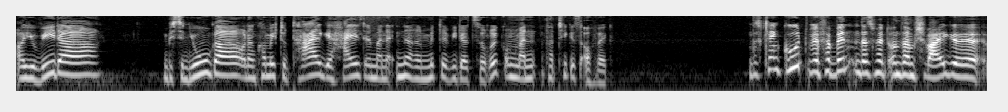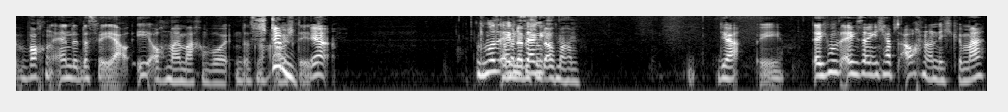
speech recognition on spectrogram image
Ayurveda, ein bisschen Yoga und dann komme ich total geheilt in meiner inneren Mitte wieder zurück und mein Fatigue ist auch weg. Das klingt gut. Wir verbinden das mit unserem Schweigewochenende, das wir ja eh auch mal machen wollten, das noch Stimmt, aussteht. ja. Ich muss Kann man da ehrlich sagen, auch machen. Ja, eh. Ich muss ehrlich sagen, ich habe es auch noch nicht gemacht.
